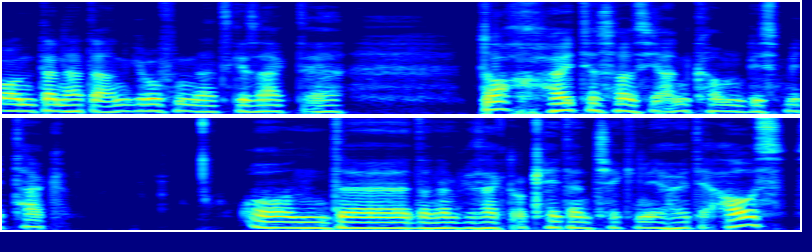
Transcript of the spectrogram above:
Und dann hat er angerufen und hat gesagt, äh, doch, heute soll sie ankommen bis Mittag. Und äh, dann haben wir gesagt, okay, dann checken wir heute aus.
